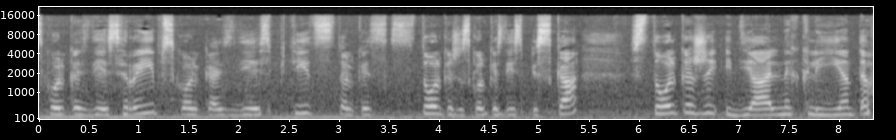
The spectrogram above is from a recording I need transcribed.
сколько здесь рыб, сколько здесь птиц, столько, столько же, сколько здесь песка, столько же идеальных клиентов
